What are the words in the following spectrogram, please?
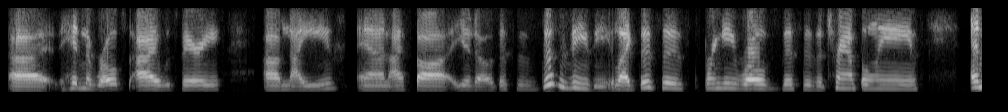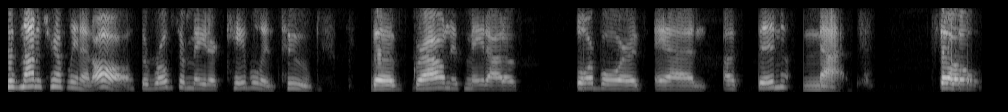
Uh, hitting the ropes, I was very um, naive, and I thought, you know, this is this is easy. Like this is springy ropes. This is a trampoline, and it's not a trampoline at all. The ropes are made of cable and tubes. The ground is made out of floorboards and a thin mat. So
